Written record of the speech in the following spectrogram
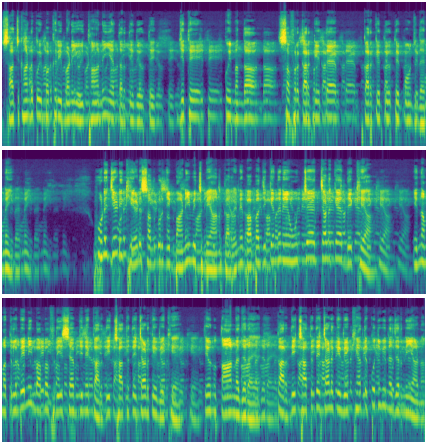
ਸੱਚਖੰਡ ਕੋਈ ਵੱਖਰੀ ਬਣੀ ਹੋਈ ਥਾਂ ਨਹੀਂ ਹੈ ਧਰਤੀ ਦੇ ਉੱਤੇ ਜਿੱਥੇ ਕੋਈ ਬੰਦਾ ਸਫ਼ਰ ਕਰਕੇ ਤੈ ਕਰਕੇ ਤੇ ਉੱਤੇ ਪਹੁੰਚਦਾ। ਨਹੀਂ। ਹੁਣ ਜਿਹੜੀ ਖੇਡ ਸਤਿਗੁਰੂ ਜੀ ਬਾਣੀ ਵਿੱਚ ਬਿਆਨ ਕਰ ਰਹੇ ਨੇ ਬਾਬਾ ਜੀ ਕਹਿੰਦੇ ਨੇ ਉੱਚੇ ਚੜ ਕੇ ਦੇਖਿਆ। ਇਹਦਾ ਮਤਲਬ ਇਹ ਨਹੀਂ ਬਾਬਾ ਫਰੀਦ ਸਾਹਿਬ ਜੀ ਨੇ ਘਰ ਦੀ ਛੱਤ ਤੇ ਚੜ ਕੇ ਵੇਖਿਆ ਤੇ ਉਹਨੂੰ ਤਾਂ ਨਜ਼ਰ ਆਇਆ। ਘਰ ਦੀ ਛੱਤ ਤੇ ਚੜ ਕੇ ਵੇਖਿਆ ਤੇ ਕੁਝ ਵੀ ਨਜ਼ਰ ਨਹੀਂ ਆਣਾ।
